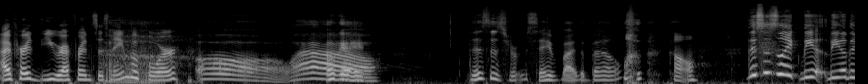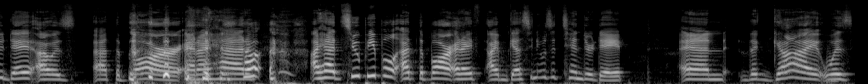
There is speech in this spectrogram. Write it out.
I've heard you reference this name before. Oh wow. Okay. This is from Saved by the Bell. Oh. This is like the the other day I was at the bar and I had I had two people at the bar and I I'm guessing it was a Tinder date and the guy was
